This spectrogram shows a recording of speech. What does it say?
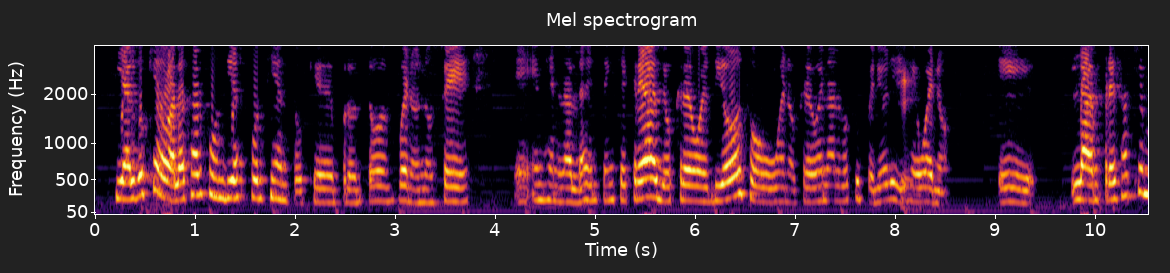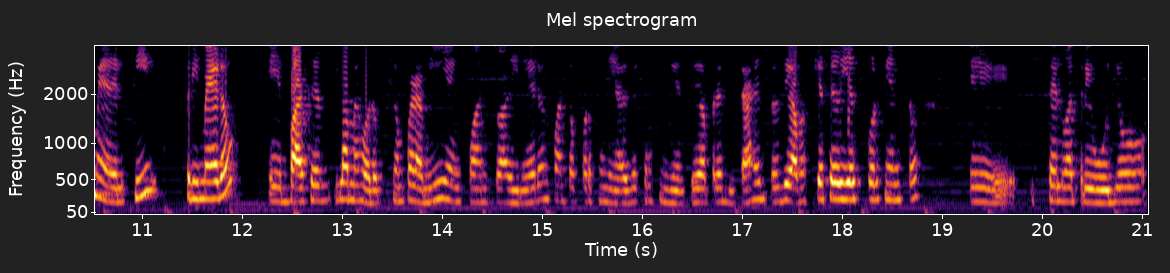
si algo quedó al azar fue un 10%, que de pronto, bueno, no sé eh, en general la gente en qué crea, yo creo en Dios o bueno, creo en algo superior y dije, bueno, eh, la empresa que me dé el sí, primero, eh, va a ser la mejor opción para mí en cuanto a dinero, en cuanto a oportunidades de crecimiento y de aprendizaje. Entonces, digamos que ese 10% se lo atribuyo,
